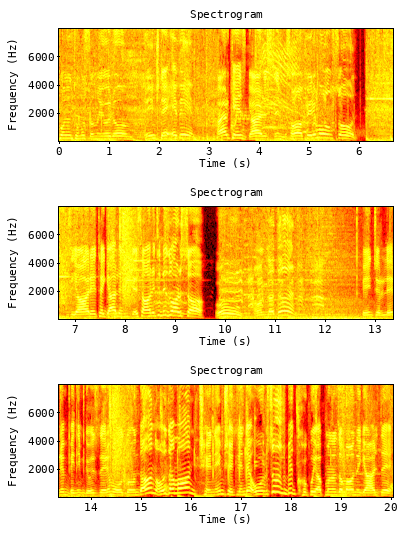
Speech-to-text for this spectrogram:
konutumu sunuyorum. İşte evim. Herkes gelsin, misafirim olsun. Ziyarete gelin cesaretiniz varsa. Oo, anladın. Pencerelerim benim gözlerim olduğundan o zaman çenem şeklinde uğursuz bir kapı yapmanın zamanı geldi.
